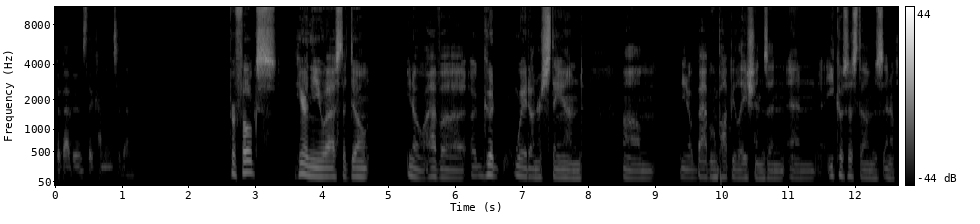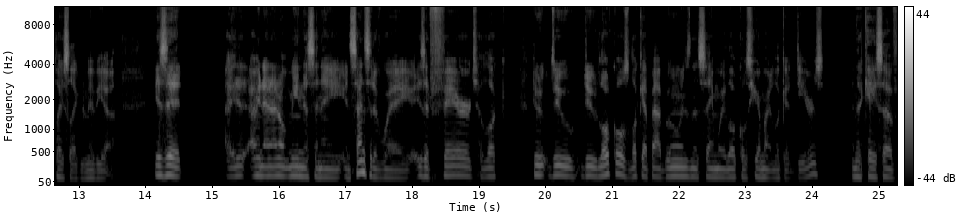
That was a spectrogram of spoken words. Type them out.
the baboons that come into them. For folks here in the U.S. that don't, you know, have a, a good way to understand, um, you know, baboon populations and and ecosystems in a place like Namibia, is it? I, I mean, and I don't mean this in a insensitive way. Is it fair to look? Do do do locals look at baboons in the same way locals here might look at deers? In the case of,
